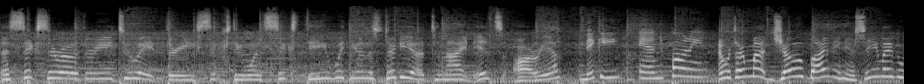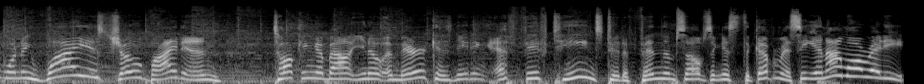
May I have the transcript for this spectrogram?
That's 603 283 6160. With you in the studio tonight, it's Aria. Nikki. And Bonnie. And we're talking about Joe Biden here. So you may be wondering, why is Joe Biden talking about, you know, Americans needing F 15s to defend themselves against the government? See, and I'm already.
